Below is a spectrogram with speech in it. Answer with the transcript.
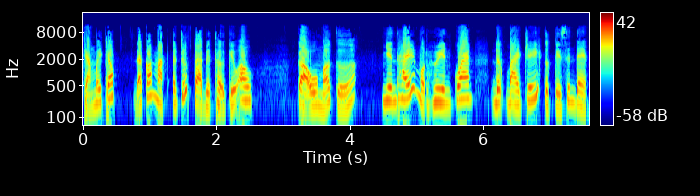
Chẳng mấy chốc, đã có mặt ở trước tòa biệt thự kiểu âu. Cậu mở cửa, nhìn thấy một huyền quan được bài trí cực kỳ xinh đẹp.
